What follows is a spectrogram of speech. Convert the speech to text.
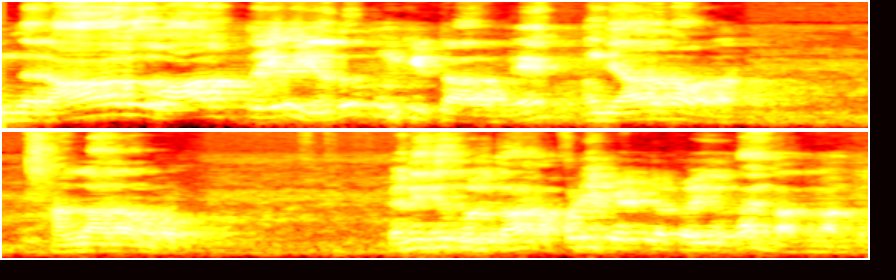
இந்த நாலு வார்த்தையில எதை தூக்கிட்டாலுமே அங்க யாரும் தான் வராங்க? அல்லாஹ் தான் வரும். கணித்து கொடுத்தான் அப்படி பெற்ற பெயர் தான் இந்த அல்லாண்டு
